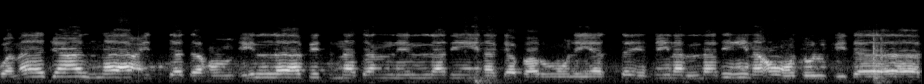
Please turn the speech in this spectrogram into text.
وما جعلنا عدتهم إلا فتنة للذين كفروا ليستيقن الذين أوتوا الكتاب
